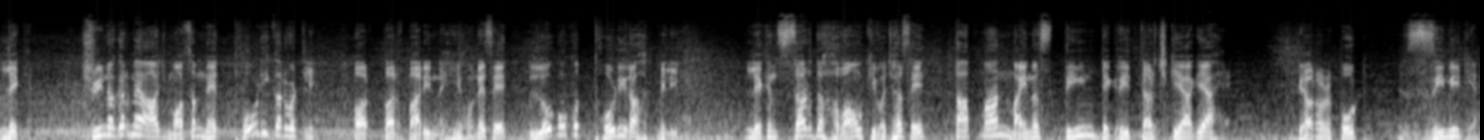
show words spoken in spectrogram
लेकिन श्रीनगर में आज मौसम ने थोड़ी करवट ली और बर्फबारी नहीं होने से लोगों को थोड़ी राहत मिली है। लेकिन सर्द हवाओं की वजह से तापमान माइनस तीन डिग्री दर्ज किया गया है। Bureau report, Zee Media.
